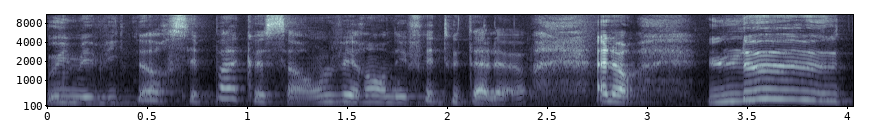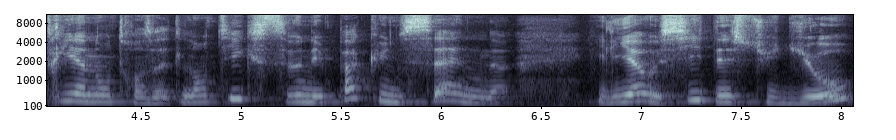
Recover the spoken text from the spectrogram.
oui, mais Victor, c'est pas que ça. On le verra en effet tout à l'heure. Alors, le Trianon transatlantique, ce n'est pas qu'une scène. Il y a aussi des studios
